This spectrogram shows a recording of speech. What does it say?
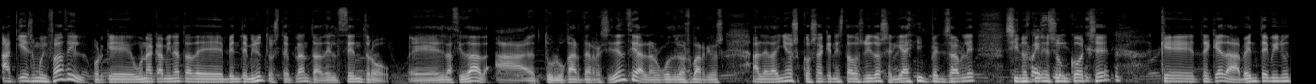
aquí es muy fácil, porque una caminata de 20 minutos te planta del centro eh, de la ciudad a tu lugar de residencia, a lo largo de los barrios aledaños, cosa que en Estados Unidos sería impensable si no Pues tienes sí. un coche que te queda a 20 minutos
